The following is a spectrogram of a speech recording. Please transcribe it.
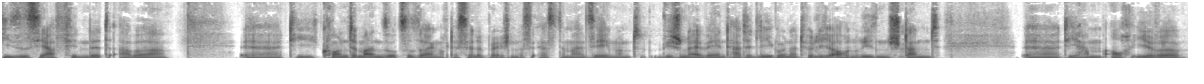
dieses Jahr findet, aber äh, die konnte man sozusagen auf der Celebration das erste Mal sehen. Und wie schon erwähnt, hatte Lego natürlich auch einen Riesenstand. Äh, die haben auch ihre,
